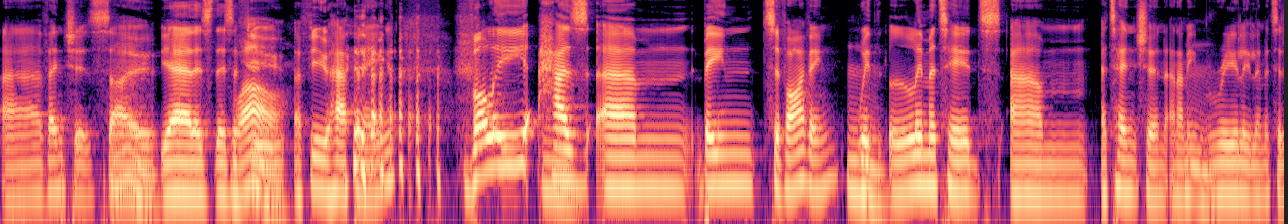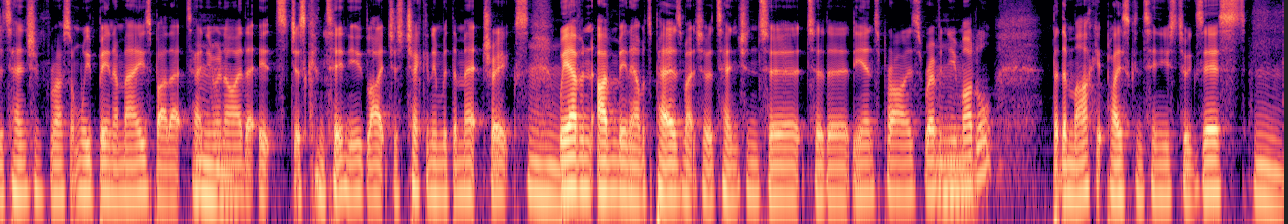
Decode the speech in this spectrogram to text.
uh, ventures. So Mm. yeah, there's there's a Wow. few a few happening. Vollie has um, been surviving with limited um, attention, and I mean Mm. really limited attention from us. And we've been amazed by that, Tanya and Mm. I, that it's just continued, like just checking in with the metrics. Mhm. We haven't I haven't been able to pay as much of attention to to the the enterprise revenue Mm. model, but the marketplace continues to exist. Mm.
